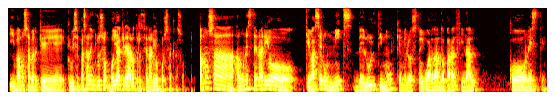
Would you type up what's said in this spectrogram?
y vamos a ver qué, hubiese pasado. Incluso voy a crear otro escenario por si acaso. Vamos a, un escenario que va a ser un mix del último, que me lo estoy guardando para el final, con este.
